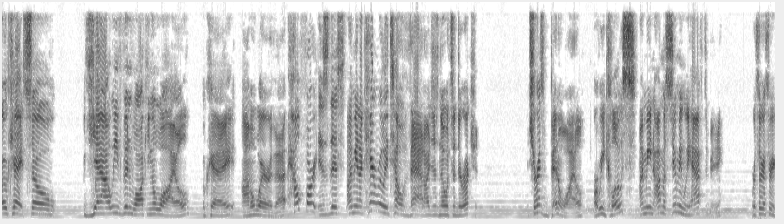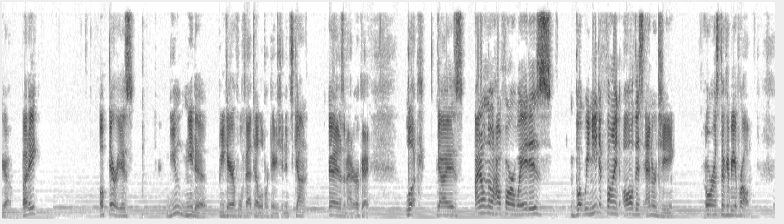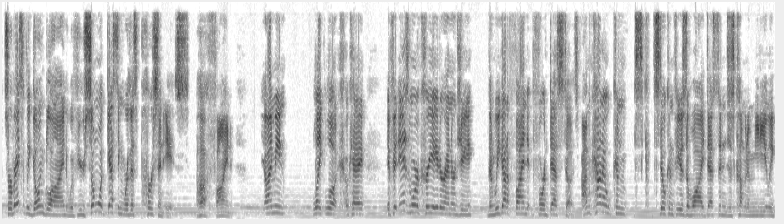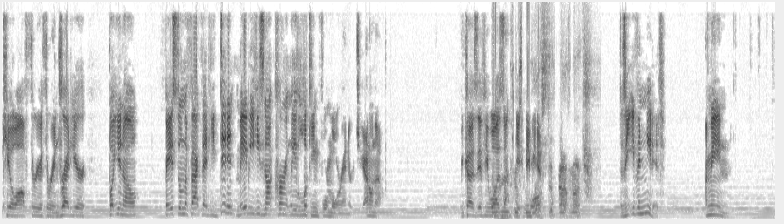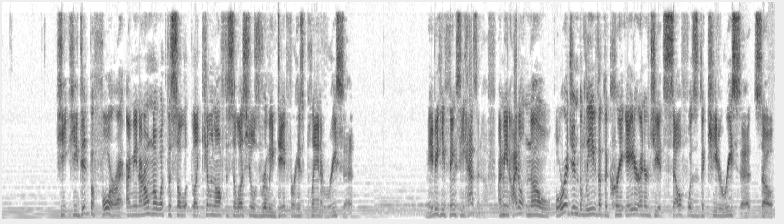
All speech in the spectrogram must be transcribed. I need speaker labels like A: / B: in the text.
A: Okay, so, yeah, we've been walking a while. Okay, I'm aware of that. How far is this? I mean, I can't really tell that. I just know it's a direction. It sure has been a while. Are we close? I mean, I'm assuming we have to be. Where 303 go? Buddy? Oh, there he is. You need to be careful with that teleportation. It's gone. Eh, it doesn't matter. Okay. Look, guys, I don't know how far away it is, but we need to find all this energy, or else there could be a problem. So we're basically going blind with you somewhat guessing where this person is. Ugh, fine. I mean, like, look, okay? If it is more creator energy, then we gotta find it before Des does. I'm kind of con still confused of why Des didn't just come and immediately kill off 303 and Dread here. But, you know, based on the fact that he didn't, maybe he's not currently looking for more energy. I don't know. Because if he was, uh, maybe Des. Does he even need it? I mean... He, he did before. I, I mean, I don't know what the, like, killing off the Celestials really did for his plan of reset. Maybe he thinks he has enough. I mean, I don't know. Origin believed that the creator energy itself was the key to reset, so...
